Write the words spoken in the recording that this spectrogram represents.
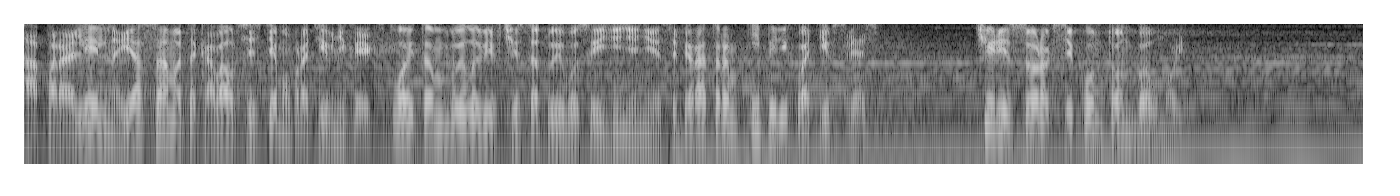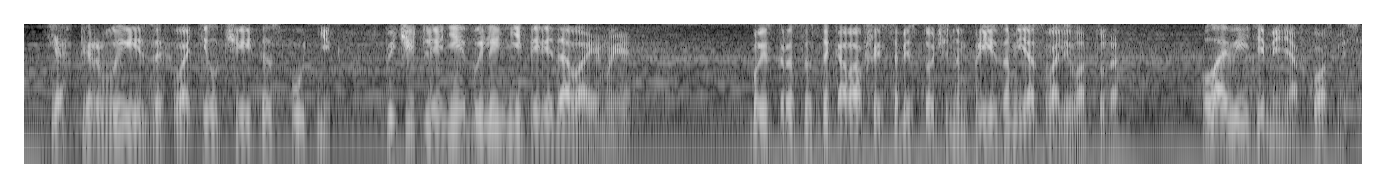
А параллельно я сам атаковал систему противника эксплойтом, выловив частоту его соединения с оператором и перехватив связь. Через 40 секунд он был мой. Я впервые захватил чей-то спутник. Впечатления были непередаваемые. Быстро состыковавшись с обесточенным призом, я свалил оттуда. «Ловите меня в космосе!»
